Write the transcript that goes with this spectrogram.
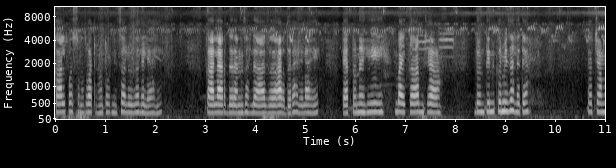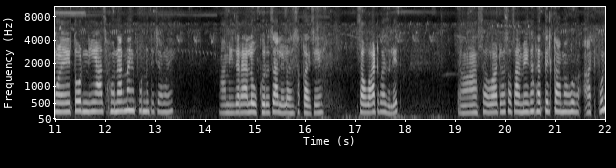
कालपासूनच वाटाणा तोडणी चालू झालेली आहे. काल अर्धरानं झालं आज अर्धं राहिलेलं आहे. त्यातूनही बायका आमच्या दोन तीन कमी झाल्या त्या. त्याच्यामुळे तोडणी आज होणार नाही पूर्ण त्याच्यामुळे. आम्ही जरा लवकरच आलेलो आहे सकाळचे सव्वा आठ वाजलेत. तेव्हा सव्वा आठ वाजताच आम्ही घरातील कामावर आटपून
